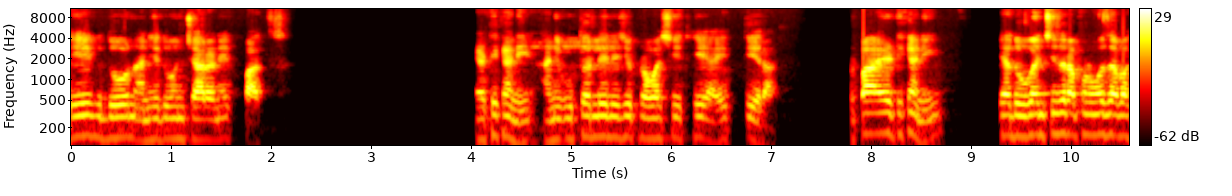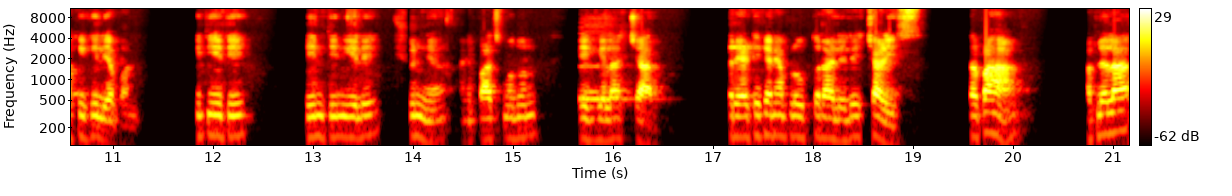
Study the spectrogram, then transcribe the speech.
एक दोन आणि दोन चार आणि एक पाच. या ठिकाणी आणि उतरलेले जे प्रवासी आहेत हे आहेत तेरा. पा पहा या ठिकाणी या दोघांची जर आपण वजाबाकी केली आपण किती येते? तीन तीन गेले शून्य आणि पाच मधून एक गेला चार. तर या ठिकाणी आपलं उत्तर आलेले चाळीस. तर पहा आपल्याला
